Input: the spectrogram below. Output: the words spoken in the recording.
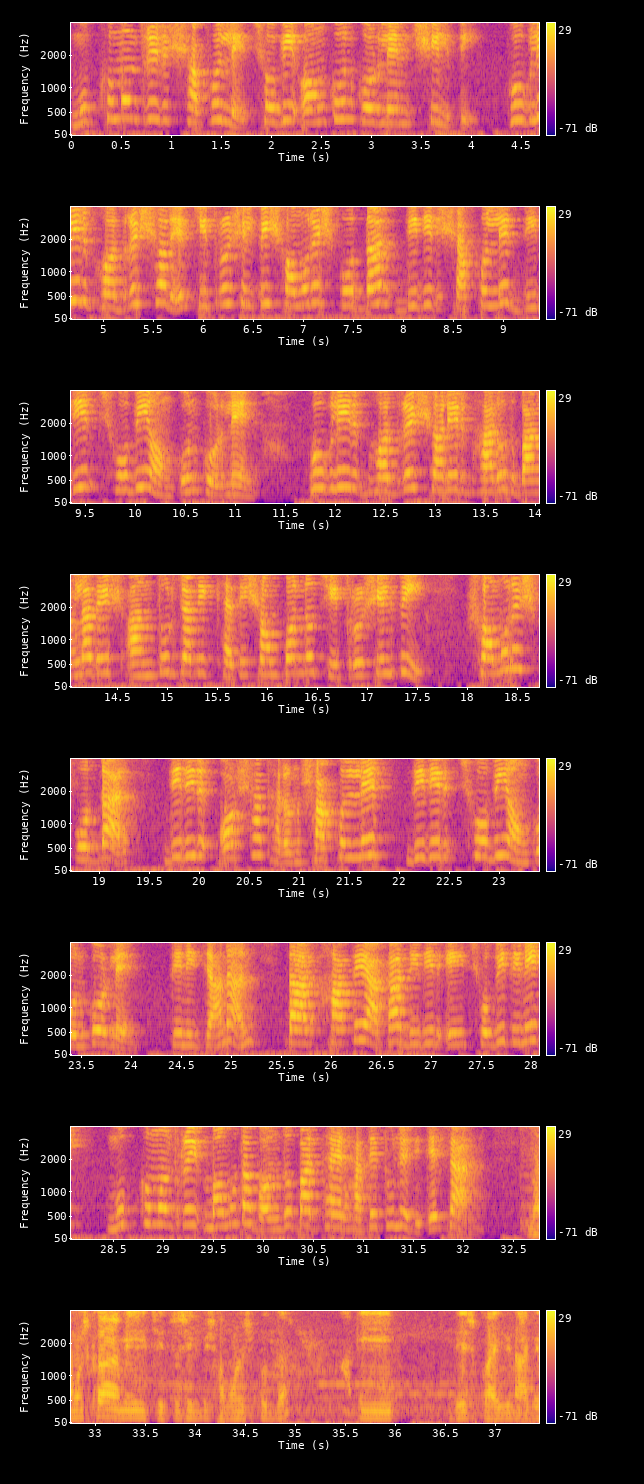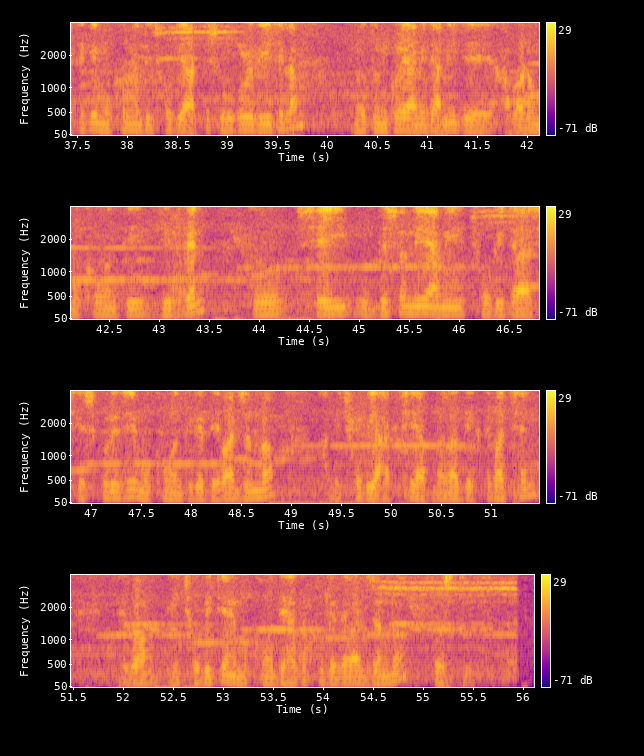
মুখ্যমন্ত্রীর সাফল্যে ছবি অঙ্কন করলেন শিল্পী। হুগলির ভদ্রেশ্বরের চিত্রশিল্পী সমরেশ পোদ্দার দিদির সাফল্যে দিদির ছবি অঙ্কন করলেন। হুগলির ভদ্রেশ্বরের ভারত বাংলাদেশ আন্তর্জাতিক খ্যাতিসম্পন্ন চিত্রশিল্পী সমরেশ পোদ্দার দিদির অসাধারণ সাফল্যে দিদির ছবি অঙ্কন করলেন। তিনি জানান, তার হাতে আঁকা দিদির এই ছবি তিনি মুখ্যমন্ত্রী মমতা বন্দ্যোপাধ্যায়ের হাতে তুলে দিতে চান। নমস্কার, আমি চিত্রশিল্পী সমরেশ পোদ্দার। আমি বেশ কয়েকদিন আগে থেকে মুখ্যমন্ত্রী ছবি আঁকতে শুরু করে দিয়েছিলাম। নতুন করে আমি জানি যে আবারও মুখ্যমন্ত্রী জিতবেন। তো সেই উদ্দেশ্য নিয়ে আমি ছবিটা শেষ করেছি মুখ্যমন্ত্রীকে দেওয়ার জন্য। আমি ছবি আঁকছি, আপনারা দেখতে পাচ্ছেন। এবং এই ছবিটি আমি মুখ্যমন্ত্রীর হাতে তুলে দেওয়ার জন্য প্রস্তুত।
